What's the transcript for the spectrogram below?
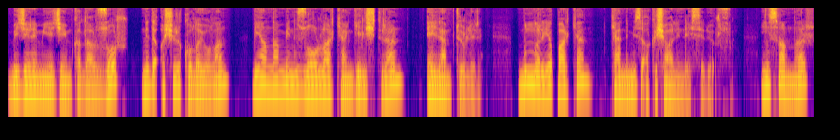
beceremeyeceğim kadar zor ne de aşırı kolay olan bir yandan beni zorlarken geliştiren eylem türleri. Bunları yaparken kendimizi akış halinde hissediyoruz. İnsanlar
